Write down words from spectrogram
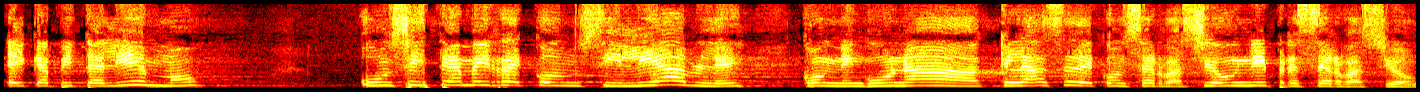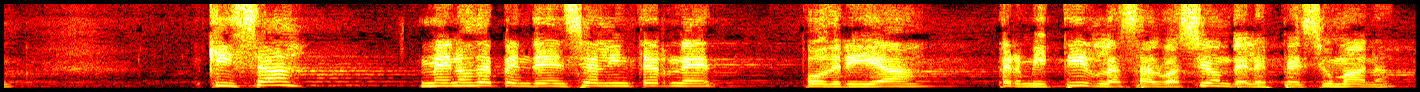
el capitalismo, un sistema irreconciliable con ninguna clase de conservación ni preservación. Quizá menos dependencia al Internet podría permitir la salvación de la especie humana.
